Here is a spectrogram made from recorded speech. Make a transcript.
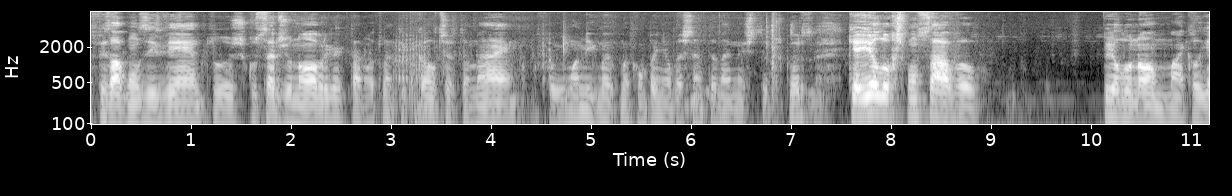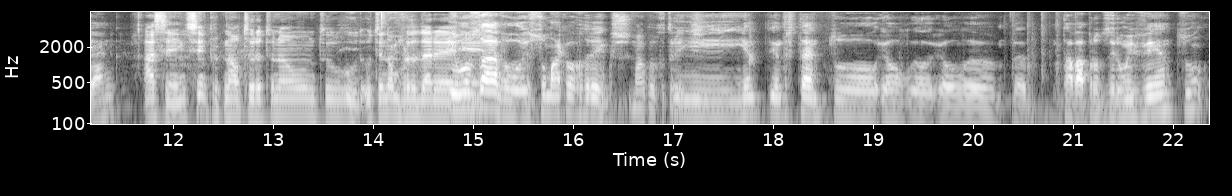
fiz alguns eventos com o Sérgio Nóbrega, que está no Atlantic Culture também. Foi um amigo meu que me acompanhou bastante também neste percurso. Que é ele o responsável pelo nome Michael Young. Ah, sim, sim, porque na altura tu não. Tu, o, o teu nome verdadeiro é. Eu usava, eu sou Michael Rodrigues. Michael Rodrigues. E ent- entretanto ele, eh, estava a produzir um evento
